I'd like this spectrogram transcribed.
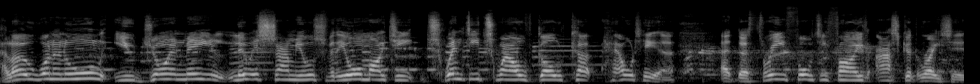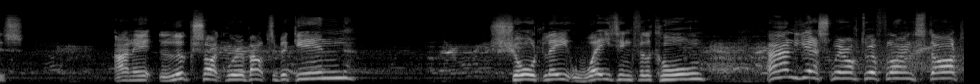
Hello, one and all. You join me, Lewis Samuels, for the almighty 2012 Gold Cup held here at the 345 Ascot races. And it looks like we're about to begin shortly, waiting for the call. And yes, we're off to a flying start.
